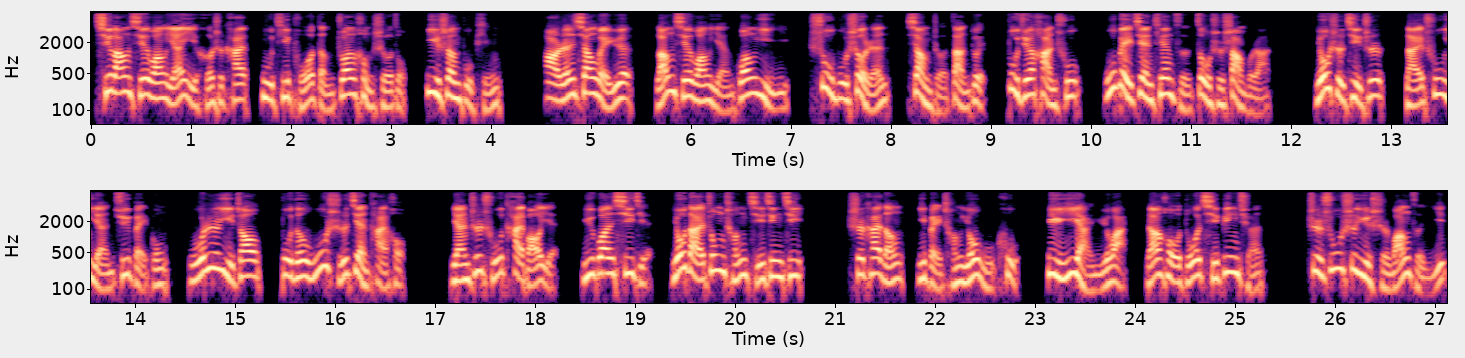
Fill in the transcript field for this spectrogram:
齐郎邪王言以何世开、穆提婆等专横奢纵，亦甚不平。二人相谓曰：“狼邪王眼光异异，数不舍人，向者赞对，不觉汗出。”吾辈见天子奏事尚不然，由是继之，乃出演居北宫。五日一朝，不得无时见太后。演之除太保也。余官西解，犹待忠诚及京畿。世开等以北城有武库，欲以掩于外，然后夺其兵权。致书侍御史王子仪，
